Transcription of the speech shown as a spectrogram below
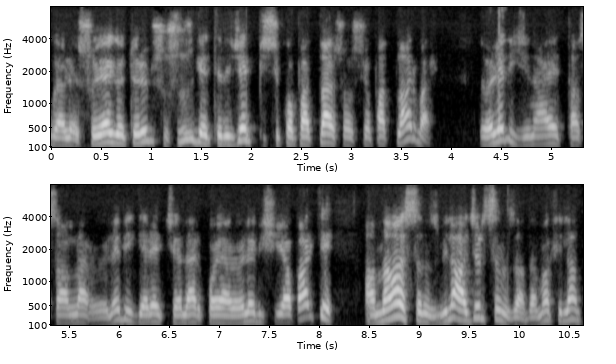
böyle suya götürüp susuz getirecek psikopatlar, sosyopatlar var. Öyle bir cinayet tasarlar, öyle bir gerekçeler koyar, öyle bir şey yapar ki anlamazsınız bile acırsınız adama filan.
